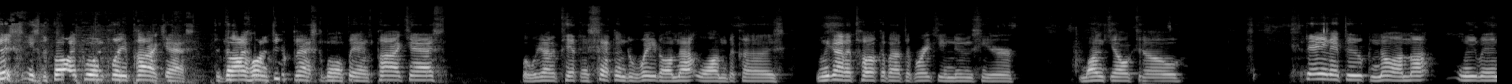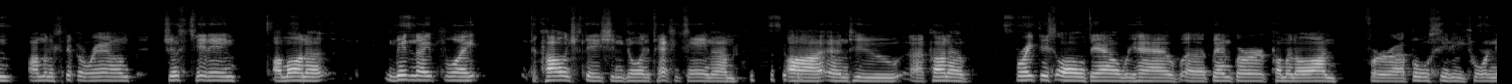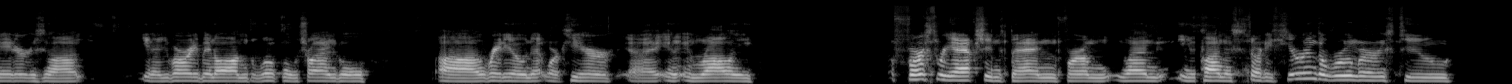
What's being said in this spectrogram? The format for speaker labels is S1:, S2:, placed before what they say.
S1: This is the Five Point Play Podcast, the Die Hard Duke Basketball Fans Podcast. But we got to take a second to wait on that one because we got to talk about the breaking news here. Mike Elko staying at Duke. No, I'm not leaving. I'm going to stick around. Just kidding. I'm on a midnight flight to College Station going to Texas A&M. Uh, and to uh, kind of break this all down, we have uh, Ben Berg coming on for uh, Bull City coordinators. Uh, you know, you've already been on the local Triangle uh, radio network here uh, in, in Raleigh. First reactions, Ben, from when you kind of started hearing the rumors to,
